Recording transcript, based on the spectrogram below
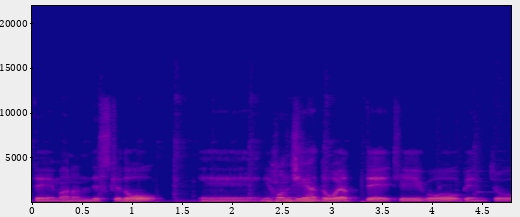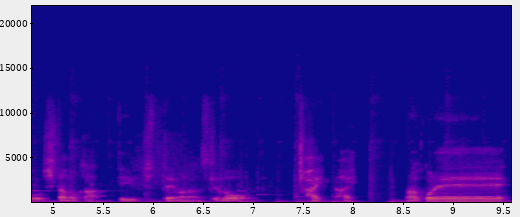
テーマなんですけど、えー日本人はどうやって敬語を勉強したのかっていうテーマなんですけど、はい、はい。あこれ、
